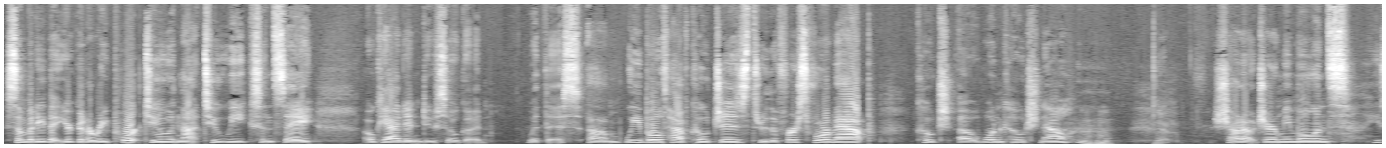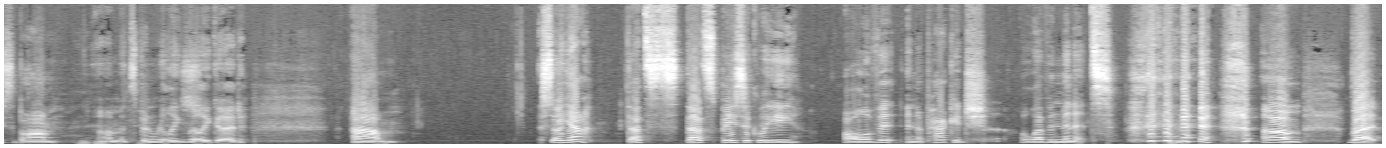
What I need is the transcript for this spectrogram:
somebody that you're going to report to in that two weeks and say, okay, I didn't do so good with this. Um, we both have coaches through the 1st Phorm app. Coach, uh, one coach now. Mm-hmm. Yep. Shout out Jeremy Mullins. He's a bomb. Mm-hmm. Um, it's been really, really good. Um, so yeah, that's that's basically all of it in a package. Eleven minutes. Mm-hmm. um, but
